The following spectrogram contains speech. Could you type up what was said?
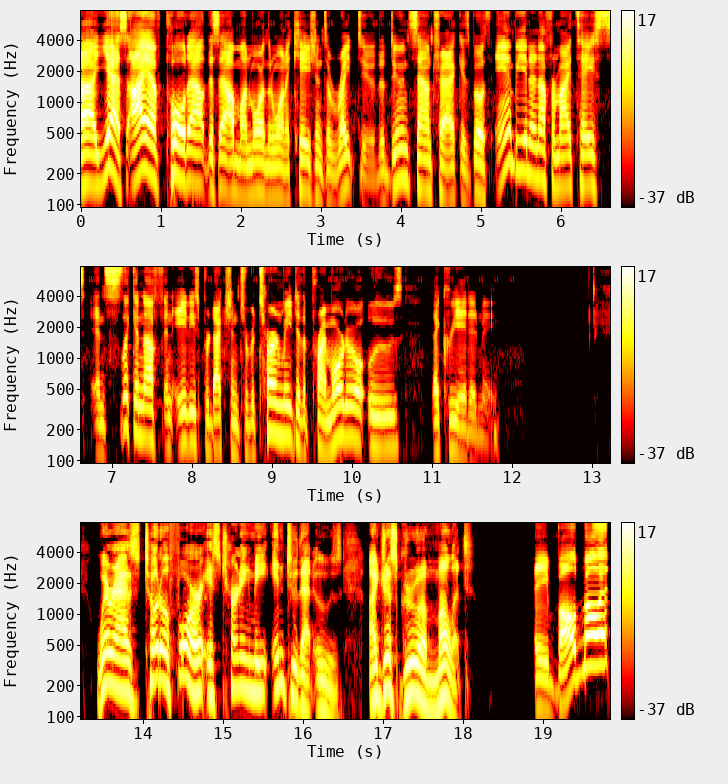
Uh, yes, I have pulled out this album on more than one occasion to write to. The Dune soundtrack is both ambient enough for my tastes and slick enough in 80s production to return me to the primordial ooze that created me. Whereas Toto 4 is turning me into that ooze. I just grew a mullet. A bald mullet?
